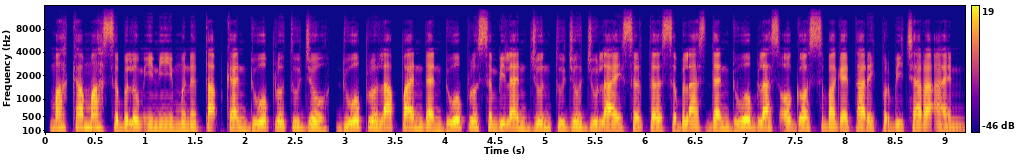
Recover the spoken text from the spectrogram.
Mahkamah sebelum ini menetapkan 27, 28 dan 29 Jun 7 Julai serta 11 dan 12 Ogos sebagai tarikh perbicaraan.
